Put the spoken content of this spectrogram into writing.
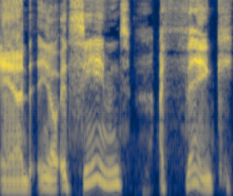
and you know, it seemed, I think,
